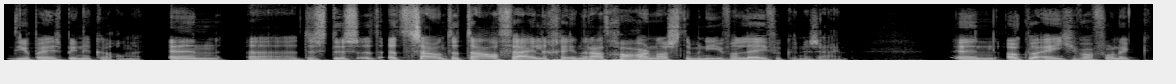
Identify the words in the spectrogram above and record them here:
Die opeens binnenkomen. En eh, dus, dus het, het zou een totaal veilige, inderdaad geharnaste manier van leven kunnen zijn. En ook wel eentje waarvan ik...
